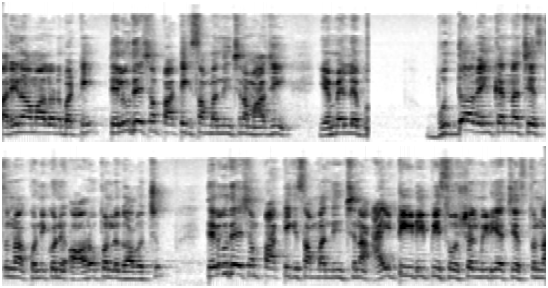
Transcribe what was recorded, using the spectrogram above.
పరిణామాలను బట్టి తెలుగుదేశం పార్టీకి సంబంధించిన మాజీ ఎమ్మెల్యే బుద్ధా వెంకన్న చేస్తున్న కొన్ని కొన్ని ఆరోపణలు కావచ్చు. తెలుగుదేశం పార్టీకి సంబంధించిన ఐటీడీపీ సోషల్ మీడియా చేస్తున్న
